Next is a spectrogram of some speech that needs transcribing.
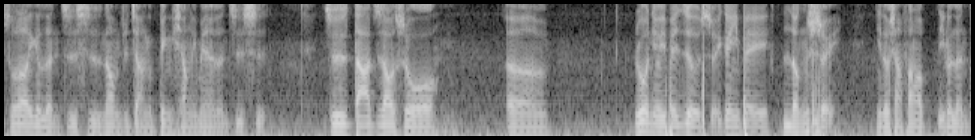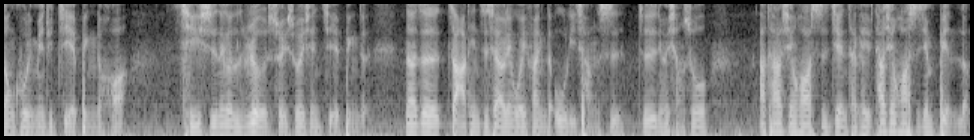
说到一个冷知识，那我们就讲一个冰箱里面的冷知识，就是大家知道说，呃，如果你有一杯热水跟一杯冷水，你都想放到一个冷冻库里面去结冰的话，其实那个热水是会先结冰的。那这乍听之下有点违反你的物理常识，就是你会想说，啊，它要先花时间才可以，它要先花时间变冷，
